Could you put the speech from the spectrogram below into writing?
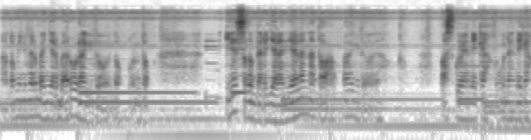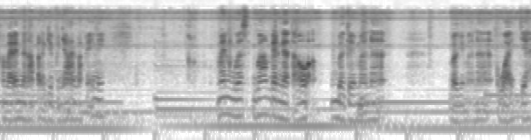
Atau minimal Banjarbaru lah gitu untuk untuk ya sekedar jalan-jalan atau apa gitu. Pas gue nikah udah nikah kemarin dan apalagi punya anak ini. Main gue gue hampir nggak tahu bagaimana bagaimana wajah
